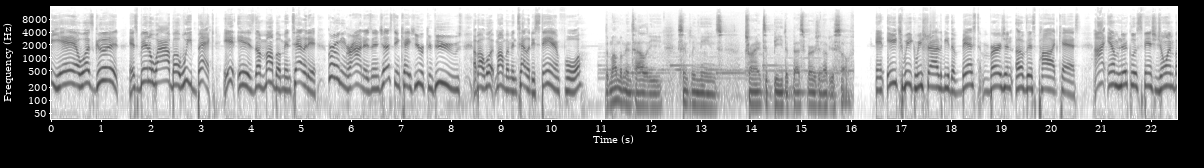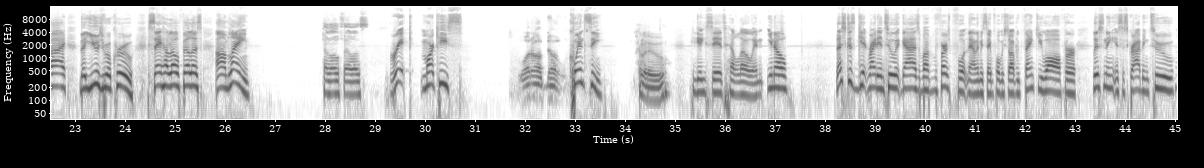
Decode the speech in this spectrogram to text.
Ah, yeah, what's good? It's been a while, but we back. It is the Mamba Mentality, Gruden Grindas, and just in case you were confused about what Mamba Mentality stand for, The Mamba mentality simply means trying to be the best version of yourself. and each week we strive to be the best version of this podcast. I am Nicholas Finch, joined by the usual crew. Say hello, fellas. Um, Lane, Hello, fellas. Rick, Marquise, What up, though? Quincy. Hello. he says hello and you know let's just get right into it guys but first before now let me say before we start we thank you all for listening and subscribing to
